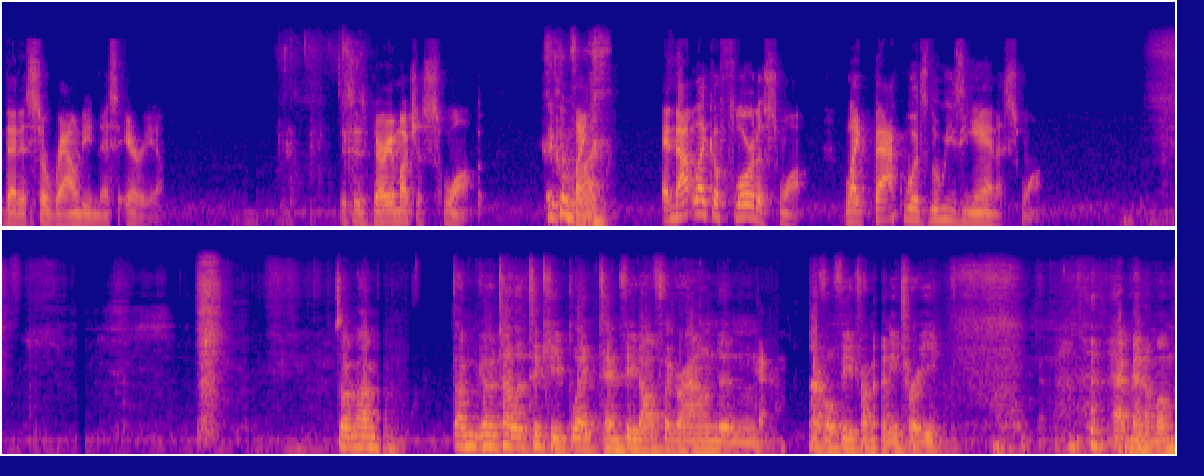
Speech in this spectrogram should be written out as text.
that is surrounding this area. This is very much a swamp, It can fly. like, and not like a Florida swamp, like backwoods Louisiana swamp. So I'm, I'm I'm gonna tell it to keep like ten feet off the ground and Okay. several feet from any tree, at minimum.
